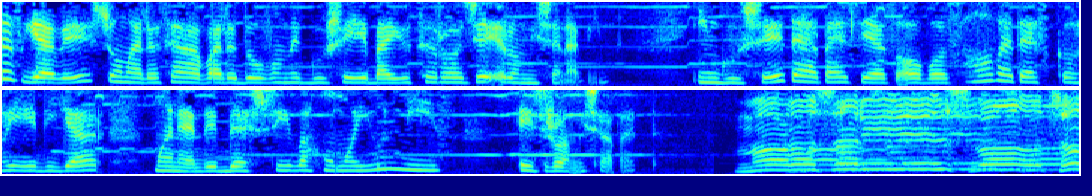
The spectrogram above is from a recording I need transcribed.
از گوش جملات اول و دوم گوشه بیوت راجع رو میشنویم. این گوشه در بعضی از آوازها و دستگاه دیگر مانند دشتی و همایون نیز اجرا می شود ما را با تو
